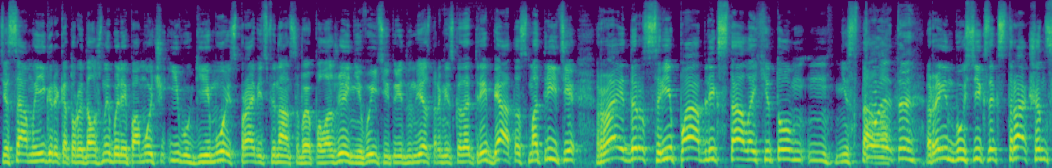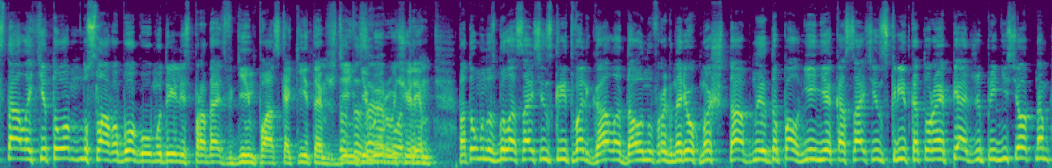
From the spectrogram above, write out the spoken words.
Те самые игры, которые должны были помочь Иву Геймо исправить финансовое положение, выйти перед инвесторами и сказать, ребята, смотрите, Riders Republic стала хитом, не стала. Что это? Rainbow Six Extraction стала хитом. Ну, слава богу, умудрились продать в Game Pass какие-то Что-то деньги выручили. заработали. Потом у нас был Assassin's Creed Valhalla, Dawn of Ragnarok, масштабное дополнение к Assassin's Creed, которое опять же принесет нам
